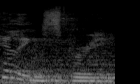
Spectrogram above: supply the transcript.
Killing spree.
